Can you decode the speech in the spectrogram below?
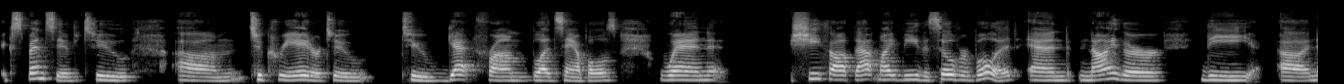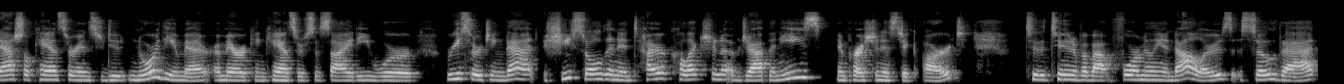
expensive to um, to create or to to get from blood samples, when she thought that might be the silver bullet, and neither the uh, National Cancer Institute nor the Amer- American Cancer Society were researching that. She sold an entire collection of Japanese impressionistic art to the tune of about $4 million so that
